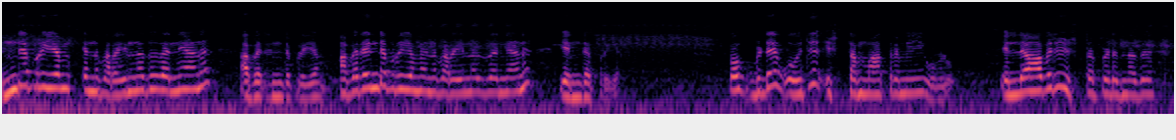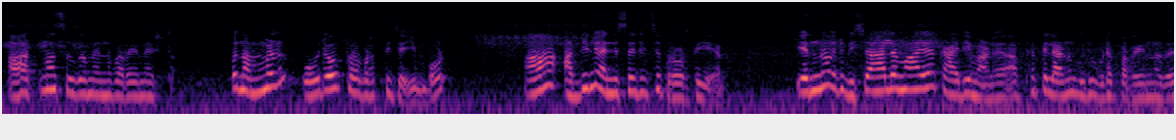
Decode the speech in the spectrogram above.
എന്റെ പ്രിയം എന്ന് പറയുന്നത് തന്നെയാണ് അവരന്റെ പ്രിയം. അവരന്റെ പ്രിയം എന്ന് പറയുന്നത് തന്നെയാണ് എന്റെ പ്രിയം. അപ്പോൾ ഇവിടെ ഒരു ഇഷ്ടം മാത്രമേ ഉള്ളൂ. എല്ലാവരും ഇഷ്ടപ്പെടുന്നത് ആത്മസുഖം എന്ന് പറയുന്ന ഇഷ്ടം. അപ്പോൾ നമ്മൾ ഓരോ പ്രവൃത്തി ചെയ്യുമ്പോൾ ആ അതിനനുസരിച്ച് പ്രവർത്തി ചെയ്യണം. എന്ന ഒരു വിശാലമായ കാര്യമാണ് അർത്ഥത്തിലാണ് ഗുരു ഇവിടെ പറയുന്നത്.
